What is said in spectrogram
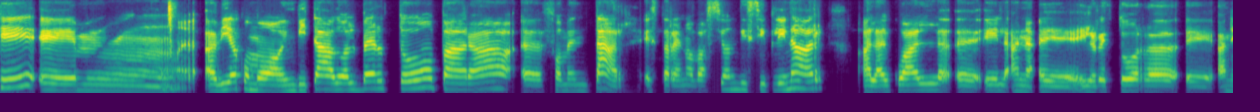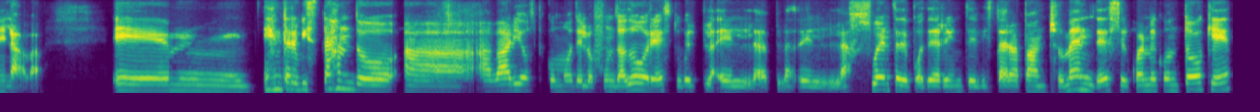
que em, había como invitado a Alberto para eh, fomentar esta renovación disciplinar a la cual eh, eh, el rector anhelaba. Em, entrevistando a, varios como de los fundadores, tuve la suerte de poder entrevistar a Pancho Méndez, el cual me contó que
